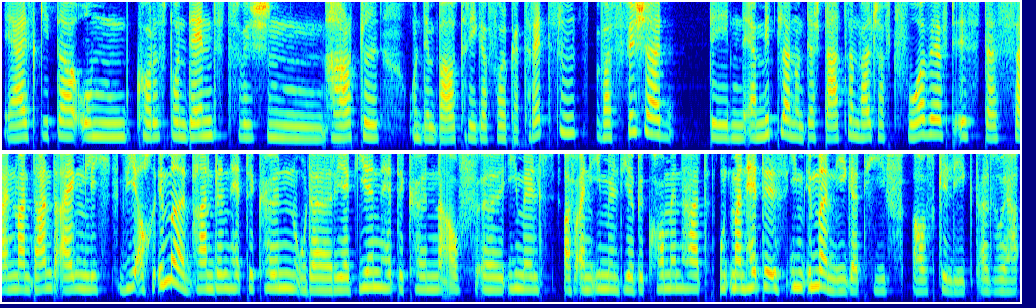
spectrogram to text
Ja, es geht da um Korrespondenz zwischen Hartl und dem Bauträger Volker Tretzel. Was Fischer den Ermittlern und der Staatsanwaltschaft vorwirft, ist, dass sein Mandant eigentlich wie auch immer handeln hätte können oder reagieren hätte können auf äh, E-Mails, auf eine E-Mail, die er bekommen hat. Und man hätte es ihm immer negativ ausgelegt. Also er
